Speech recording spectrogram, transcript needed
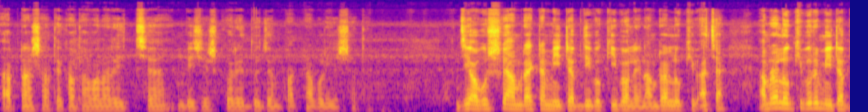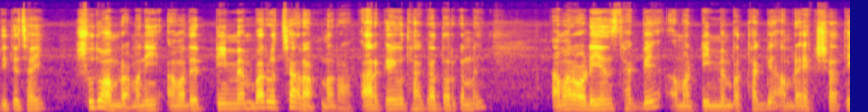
আপনার সাথে কথা বলার ইচ্ছা, বিশেষ করে দুজন পাটনাপুরীর সাথে। জি অবশ্যই আমরা একটা মিট আপ দিব, কি বলেন? আমরা লক্ষ্মী আচ্ছা আমরা লক্ষ্মীপুরে মিট আপ দিতে চাই শুধু আমরা মানে আমাদের টিম মেম্বার হচ্ছে আর আপনারা। আর কেউ থাকার দরকার নাই। আমার অডিয়েন্স থাকবে, আমার টিম মেম্বার থাকবে, আমরা একসাথে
